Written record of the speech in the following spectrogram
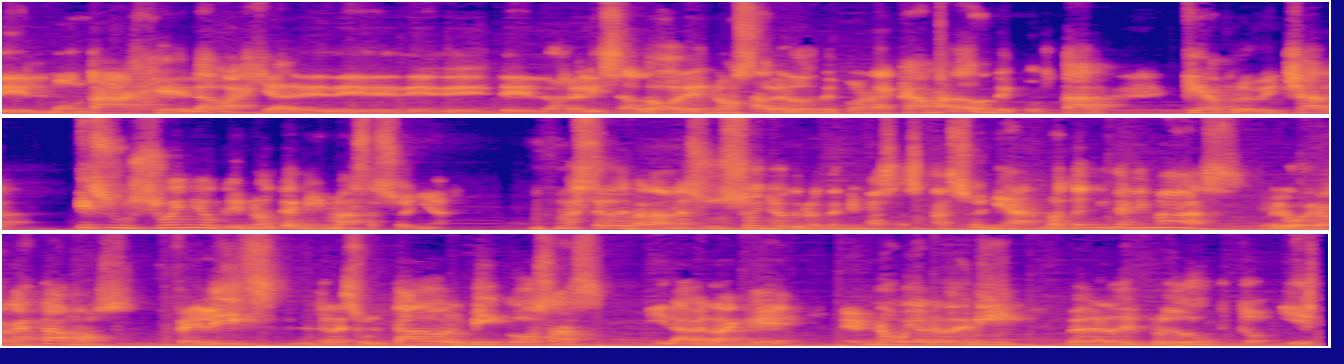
del montaje, la magia de, los realizadores, ¿no? Saber dónde poner la cámara, dónde cortar, qué aprovechar. Es un sueño que no te animás a soñar. Hacer de Maradona es un sueño que no te animás a, soñar, no te, ni te animás. Pero bueno, acá estamos. Feliz el resultado, vi cosas y la verdad que eh, no voy a hablar de mí, voy a hablar del producto y es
